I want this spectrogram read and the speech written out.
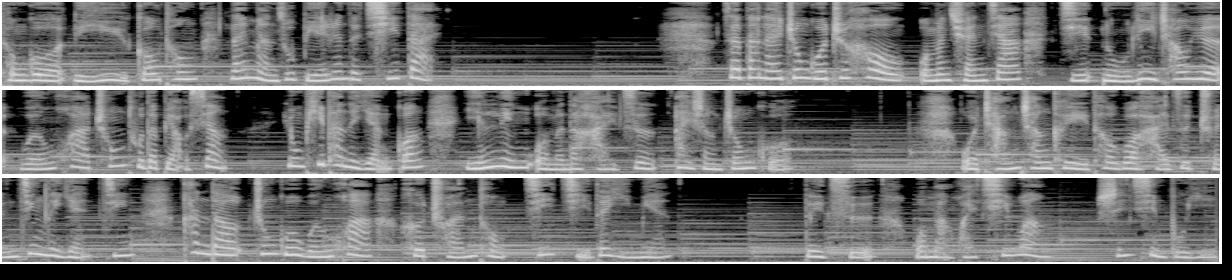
通过礼仪与沟通来满足别人的期待。在搬来中国之后，我们全家即努力超越文化冲突的表象，用批判的眼光引领我们的孩子爱上中国。我常常可以透过孩子纯净的眼睛，看到中国文化和传统积极的一面。对此，我满怀期望，深信不疑。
